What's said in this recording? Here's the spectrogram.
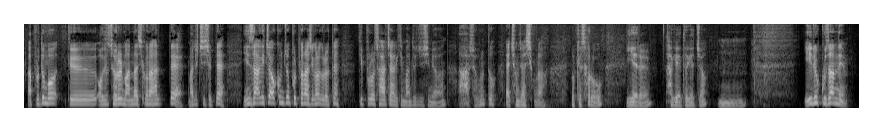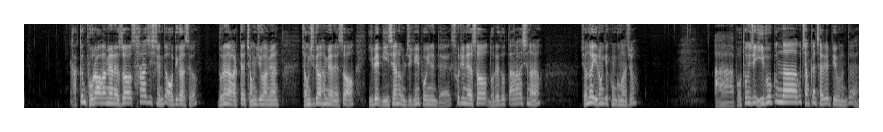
앞으로도 뭐 그 어디서 저를 만나시거나 할 때 마주치실 때 인사하기 조금 좀 불편하시거나 그럴 때 귓불을 살짝 이렇게 만져주시면 아 저분은 또 애청자시구나 그렇게 서로 이해를 하게 되겠죠. 음. 2693님 가끔 보라 화면에서 사라지시는데 어디 가세요? 노래 나갈 때 정지 화면 정지된 화면에서 입에 미세한 움직임이 보이는데 소리내서 노래도 따라 하시나요? 저는 이런 게 궁금하죠. 아, 보통 이제 2부 끝나고 잠깐 자리를 비우는데,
